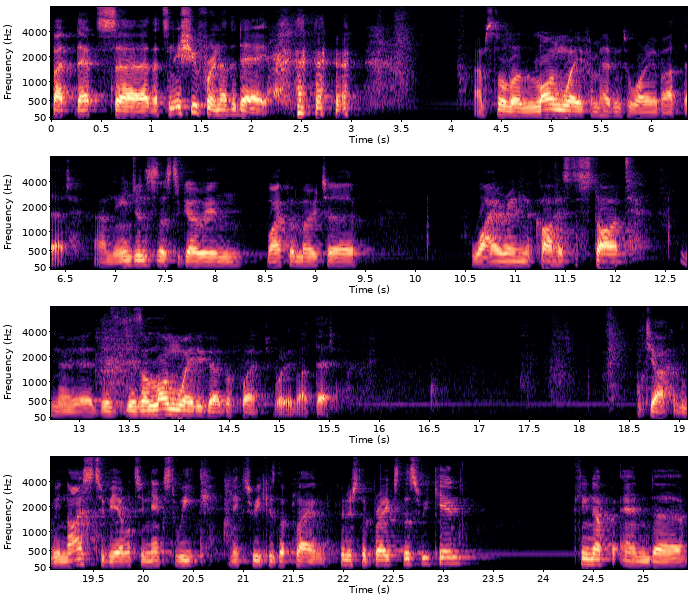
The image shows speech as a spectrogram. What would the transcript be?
But that's, uh, that's an issue for another day. I'm still a long way from having to worry about that. Um, the engine still has to go in, wiper motor, wiring, the car has to start. You know, uh, there's, there's a long way to go before I have to worry about that. But yeah, it'll be nice to be able to next week, next week is the plan, finish the brakes this weekend, clean up and uh,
